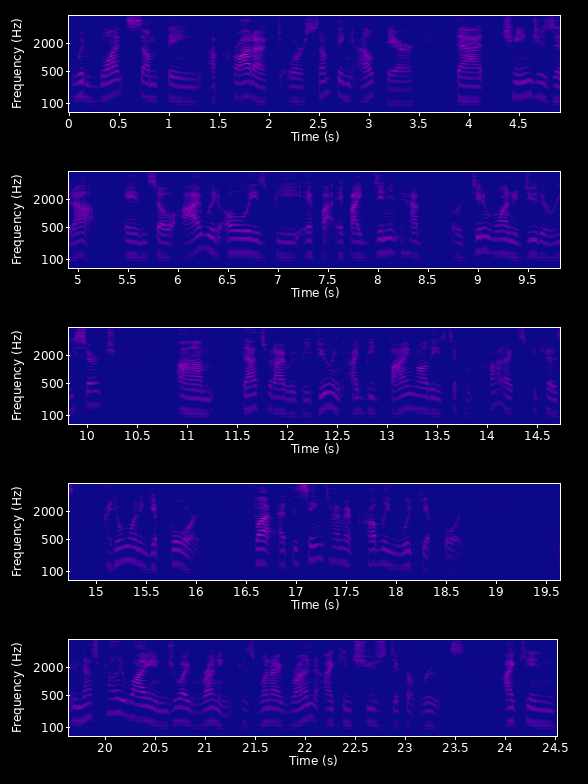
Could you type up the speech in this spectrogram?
would want something a product or something out there that changes it up. And so I would always be if I if I didn't have or didn't want to do the research, um, that's what I would be doing. I'd be buying all these different products because I don't want to get bored. But at the same time, I probably would get bored and that's probably why I enjoy running because when I run, I can choose different routes. I can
